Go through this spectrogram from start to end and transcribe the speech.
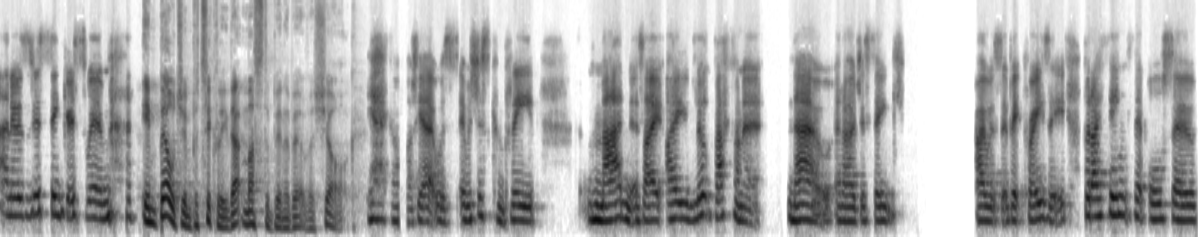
And it was just sink or swim. In Belgium, particularly, that must have been a bit of a shock. Yeah, gosh, yeah, it was it was just complete madness. I I look back on it now and I just think I was a bit crazy. But I think that also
